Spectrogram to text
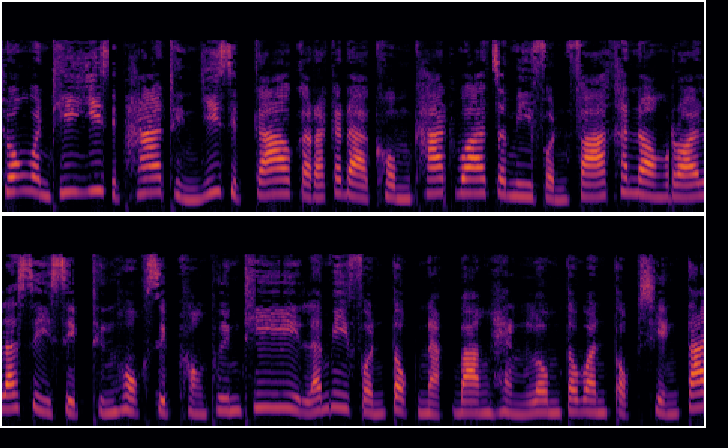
ช่วงวันที่ 25 ถึง 29 กรกฎาคมคาดว่าจะมีฝนฟ้าขนองร้อยละ 40 ถึง 60 ของพื้นที่ และมีฝนตกหนักบางแห่งลมตะวันตกเฉียงใต้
